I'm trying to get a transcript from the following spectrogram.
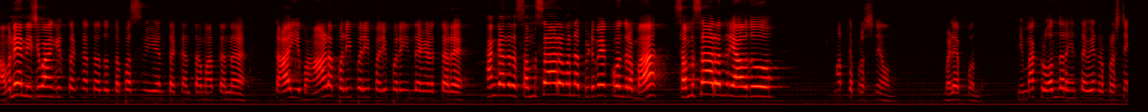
ಅವನೇ ನಿಜವಾಗಿರ್ತಕ್ಕಂಥದ್ದು ತಪಸ್ವಿ ಅಂತಕ್ಕಂಥ ಮಾತನ್ನ ತಾಯಿ ಬಹಳ ಪರಿಪರಿ ಪರಿಪರಿಯಿಂದ ಹೇಳ್ತಾರೆ, ಹಂಗಾದ್ರೆ ಸಂಸಾರವನ್ನು ಬಿಡಬೇಕು ಅಂದ್ರಮ್ಮ? ಸಂಸಾರ ಅಂದ್ರೆ ಯಾವುದು? ಮತ್ತೆ ಪ್ರಶ್ನೆ ಅವನು ಮಳೆಯಪ್ಪಂದು ನಿಮ್ಮ ಮಕ್ಕಳು ಒಂದರ ಇಂಥವೇನ್ರ ಪ್ರಶ್ನೆ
